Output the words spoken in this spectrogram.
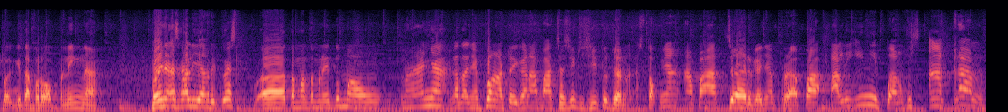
kita baru opening. Nah banyak sekali yang request uh, teman-teman itu mau nanya katanya bang ada ikan apa aja sih di situ? Dan stoknya apa aja? Harganya berapa? Kali ini bang Fis akan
